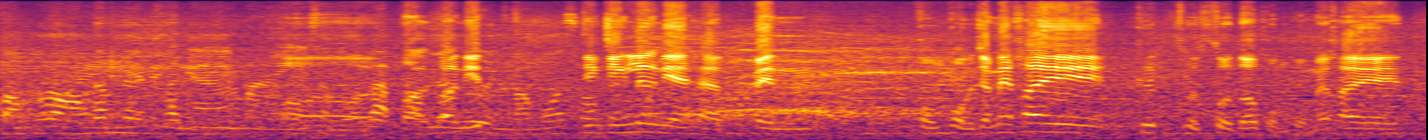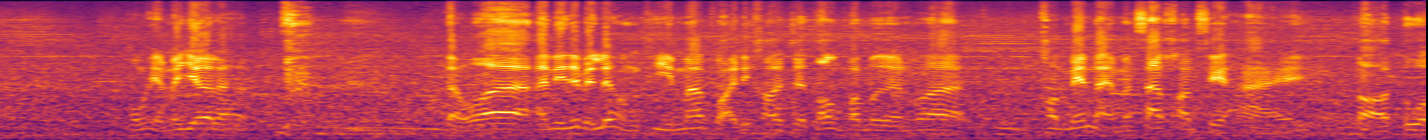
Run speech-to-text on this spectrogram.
ฟ้องร้องดำเนินคดีไหมสมมติแบบตอเอานเรื่ตอองนนี้อื่นมาโม้จริง ๆ เรื่องเนี้ยครับเป็นผมผมจะไม่ค่อยคือส่วนตัวผมผมไม่ค่อย ผมเห็นมาเยอะแล้วครับ แต่ว่าอันนี้จะเป็นเรื่องของทีมมากกว่าที่เขาจะต้องประเมินว่าคอมเมนต์ไหนมันสร้างความเสียหายต่อตัว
